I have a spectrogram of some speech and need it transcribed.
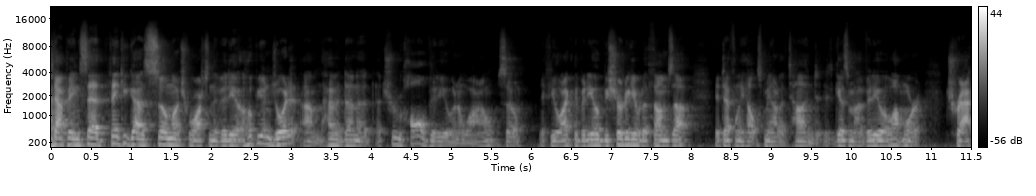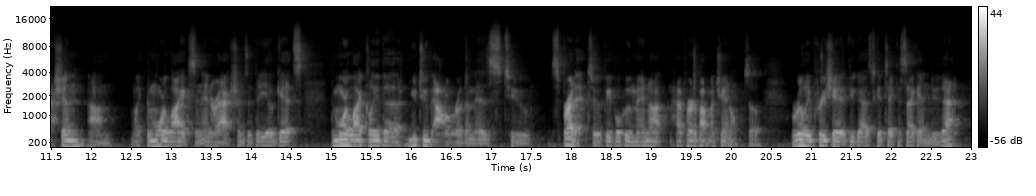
that being said, thank you guys so much for watching the video. I hope you enjoyed it. Um, I haven't done a, a, true haul video in a while, so if you like the video, be sure to give it a thumbs up. It definitely helps me out a ton. It gives my video a lot more traction. Um, like the more likes and interactions a video gets, the more likely the YouTube algorithm is to spread it to people who may not have heard about my channel. So really appreciate if you guys could take a second and do that.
